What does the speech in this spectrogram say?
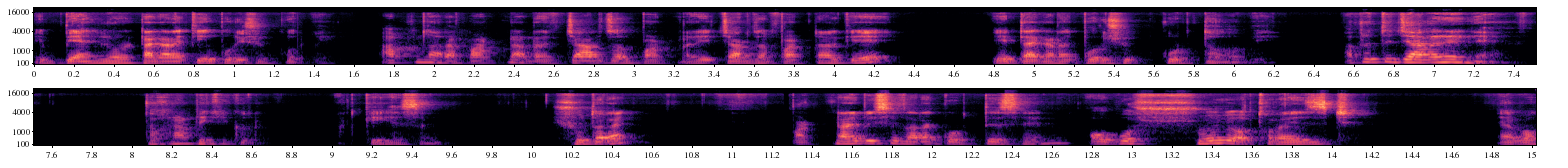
এই ব্যাংক লোনের টাকাটা কে পরিশোধ করবে? আপনারা পার্টনাররা চারজন পার্টনার এই চারজন পার্টনারকে এই টাকাটা পরিশোধ করতে হবে। আপনি তো জানেনই না। তখন আপনি কী করবেন? আটকে গেছেন। সুতরাং পার্টনার ভিসা যারা করতেছেন, অবশ্যই অথরাইজড এবং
